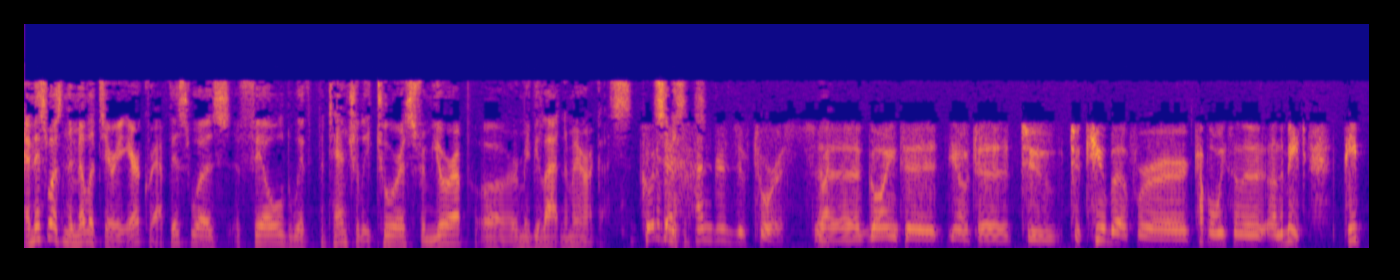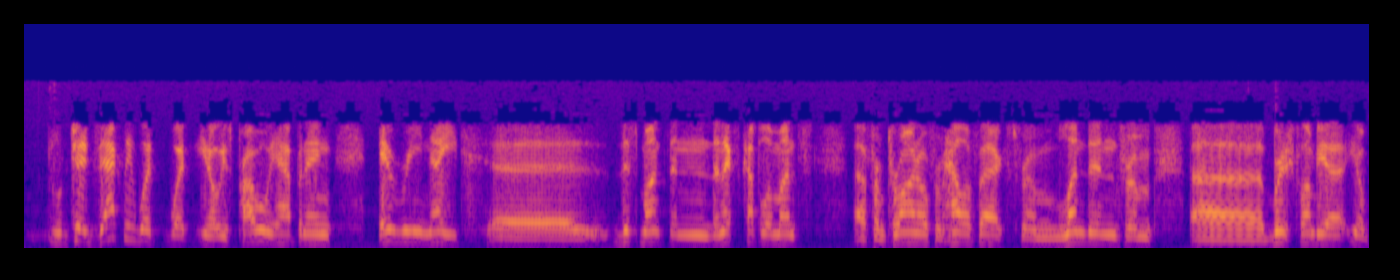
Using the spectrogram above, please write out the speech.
And this wasn't a military aircraft. This was filled with potentially tourists from Europe or, or maybe Latin America. Could have Citizens. been hundreds of tourists Right. uh, going to you know to to to Cuba for a couple of weeks on the on the beach. Peop exactly what what you know is probably happening every night uh, this month and the next couple of months. Uh, from Toronto, from Halifax, from London, from uh, British Columbia, you know,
